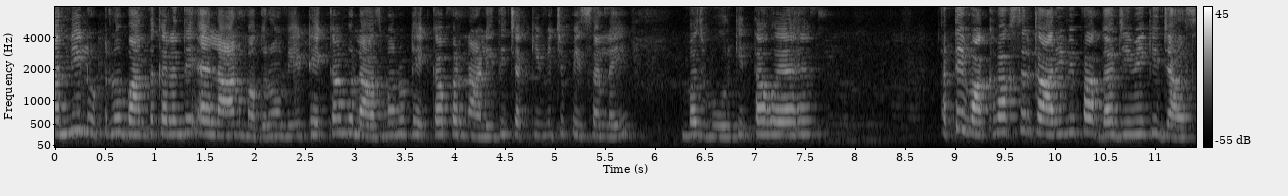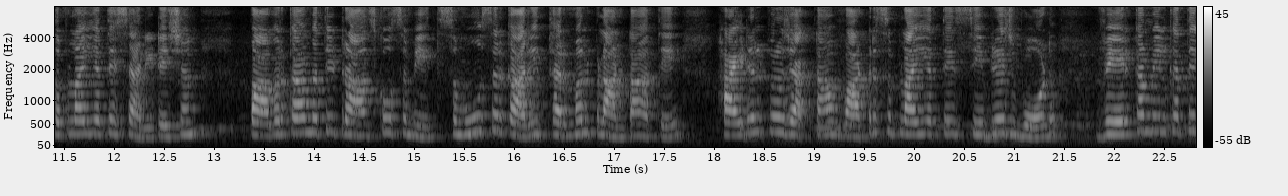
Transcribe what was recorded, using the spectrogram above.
ਅੰਨੀ ਲੁੱਟ ਨੂੰ ਬੰਦ ਕਰਨ ਦੇ ਐਲਾਨ ਮਗਰੋਂ ਵੀ ਠੇਕਾ ਮੁਲਾਜ਼ਮਾਂ ਨੂੰ ਠੇਕਾ ਪ੍ਰਣਾਲੀ ਦੀ ਚੱਕੀ ਵਿੱਚ ਪੀਸਣ ਲਈ ਮਜਬੂਰ ਕੀਤਾ ਹੋਇਆ ਹੈ। ਅਤੇ ਵੱਖ-ਵੱਖ ਸਰਕਾਰੀ ਵਿਭਾਗਾਂ ਜਿਵੇਂ ਕਿ ਜਲ ਸਪਲਾਈ ਅਤੇ ਸੈਨੀਟੇਸ਼ਨ, ਪਾਵਰਕਾਮ ਅਤੇ ਟਰਾਂਸਕੋ ਸਮੇਤ ਸਮੂਹ ਸਰਕਾਰੀ ਥਰਮਲ ਪਲਾਂਟਾਂ ਅਤੇ ਹਾਈਡਲ ਪ੍ਰੋਜੈਕਟਾਂ, ਵਾਟਰ ਸਪਲਾਈ ਅਤੇ ਸੀਵਰੇਜ ਬੋਰਡ, ਵੇਰਕਾ ਮਿਲਕ ਅਤੇ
